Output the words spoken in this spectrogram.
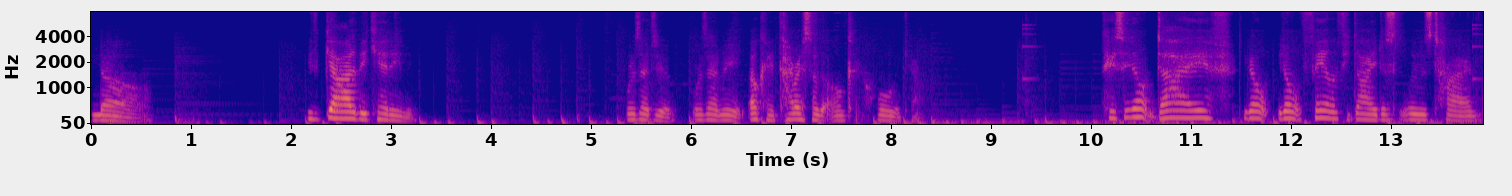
No. You've got to be kidding me. What does that do? What does that mean? Okay, timer still go. Okay, holy cow. Okay, so you don't die if you don't you don't fail if you die, you just lose time.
